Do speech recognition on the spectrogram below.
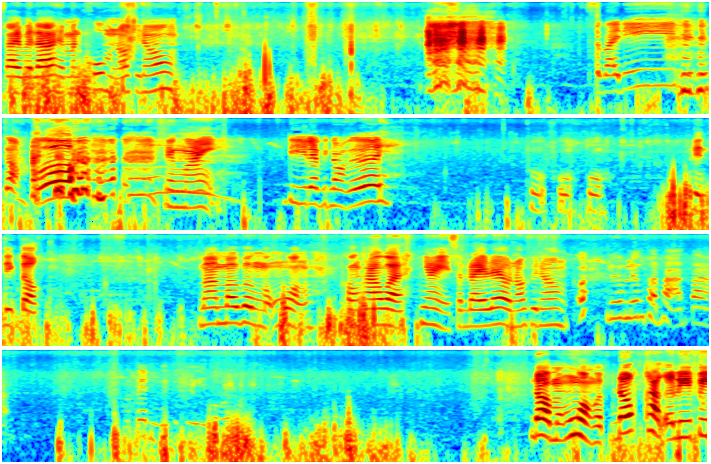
ใส่เวลาให้มันคุ้มเนาะพี่น้องอ่าฮ่าฮ่าฮ่าสบายดีพี่จักโอ้ยังไม่ดีแล้วพี่น้องเอ้ยผู้ผู้ผู้ลินติ๊กตอกมามาเบิ่งหมกม่วงของเฮาว่ะใหญ่สำไรแล้วเนาะพี่น้องโอ๊ยลืมลืมถอดผ่านตาเต้นอยู่ก็คืออยู่ ดอกมะม่วงแบบดกคักเอลีปี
